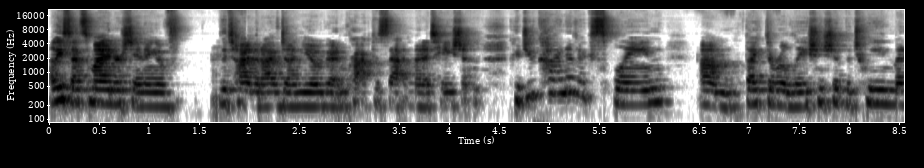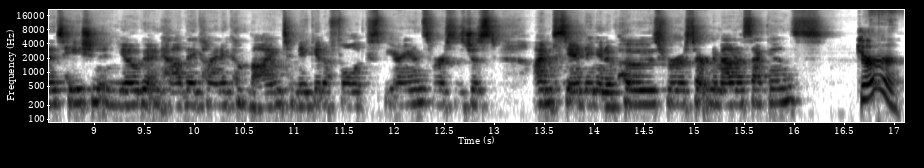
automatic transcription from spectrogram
At least that's my understanding of the time that I've done yoga and practiced that in meditation. Could you kind of explain? Um, like the relationship between meditation and yoga and how they kind of combine to make it a full experience versus just I'm standing in a pose for a certain amount of seconds? Sure.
